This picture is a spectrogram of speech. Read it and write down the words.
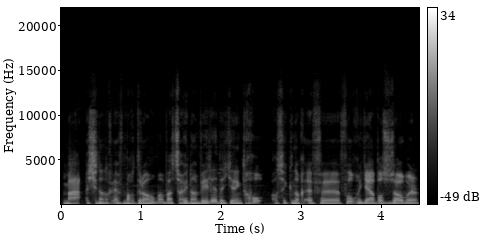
Maar als je dan nog even mag dromen, wat zou je dan willen? Dat je denkt, goh, als ik nog even volgend jaar Bosse Zomer...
